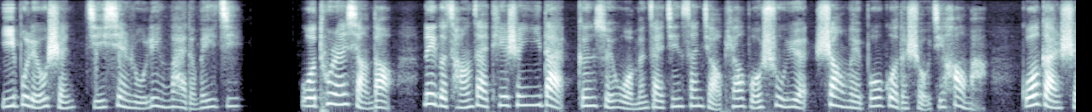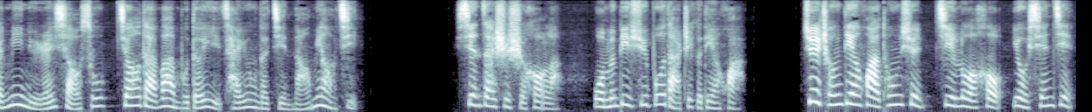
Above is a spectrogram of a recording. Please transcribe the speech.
一不留神即陷入另外的危机。我突然想到，那个藏在贴身衣袋、跟随我们在金三角漂泊数月、尚未拨过的手机号码。果敢神秘女人小苏交代万不得已才用的锦囊妙计，现在是时候了，我们必须拨打这个电话。巨城电话通讯既落后又先进，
